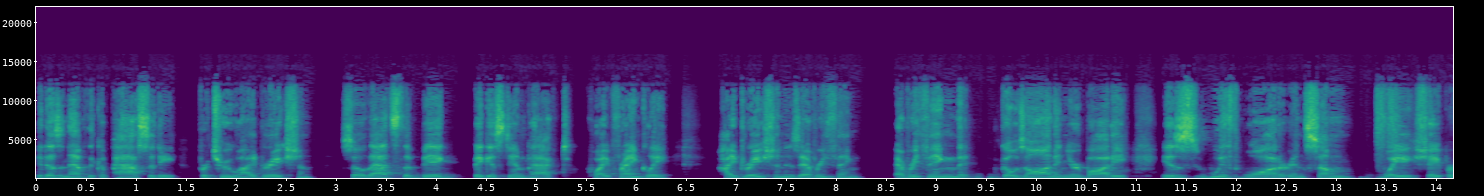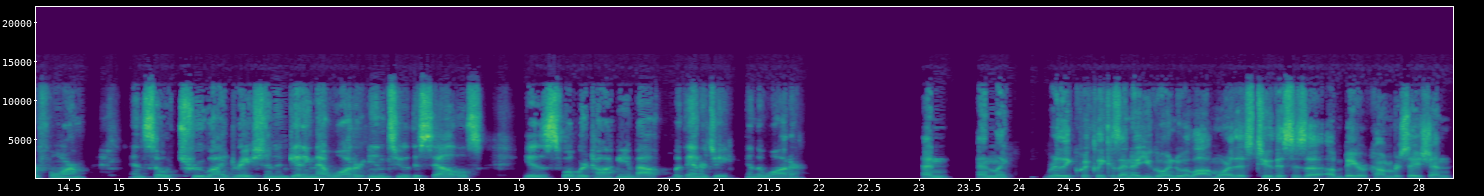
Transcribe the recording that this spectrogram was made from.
it doesn't have the capacity for true hydration. So, that's the big, biggest impact, quite frankly, hydration is everything. Everything that goes on in your body is with water in some way, shape, or form. And so, true hydration and getting that water into the cells is what we're talking about with energy in the water. And And like really quickly, because I know you go into a lot more of this too. This is a, a bigger conversation.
